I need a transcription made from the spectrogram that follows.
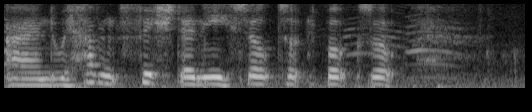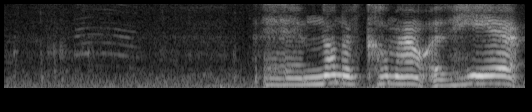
And we haven't fished any Silk Touch books up. Um, none have come out of here.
